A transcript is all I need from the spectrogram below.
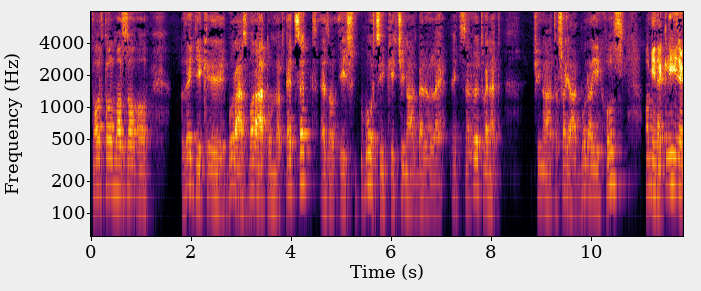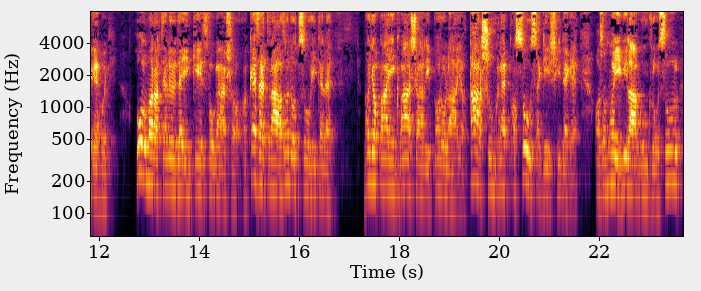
tartalmazza, a, az egyik eh, borász barátomnak tetszett, ez a, és borcímkét csinált belőle, egyszer ötvenet csinált a saját boraihoz, aminek lényege, hogy hol maradt elődeink készfogása, a kezet rá az adott szóhitele, Nagyapáink vásári parolája, társunk lett a szószegés hidege, az a mai világunkról szól,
